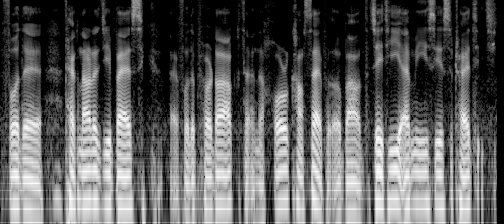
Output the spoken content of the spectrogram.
for the technology basic, uh, for the product and the whole concept about ZTE MEC strategy.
